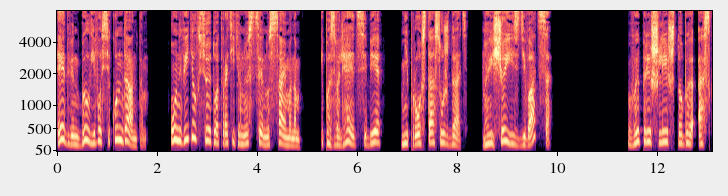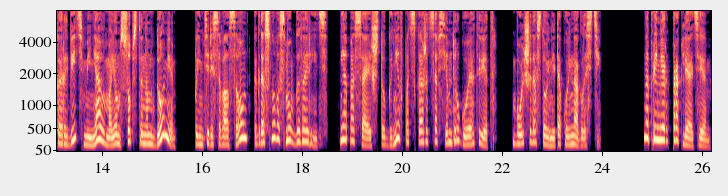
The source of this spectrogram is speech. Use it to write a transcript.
Эдвин был его секундантом. Он видел всю эту отвратительную сцену с Саймоном и позволяет себе не просто осуждать, но еще и издеваться. Вы пришли, чтобы оскорбить меня в моем собственном доме? поинтересовался он, когда снова смог говорить, не опасаясь, что гнев подскажет совсем другой ответ, больше достойный такой наглости. Например, проклятие.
